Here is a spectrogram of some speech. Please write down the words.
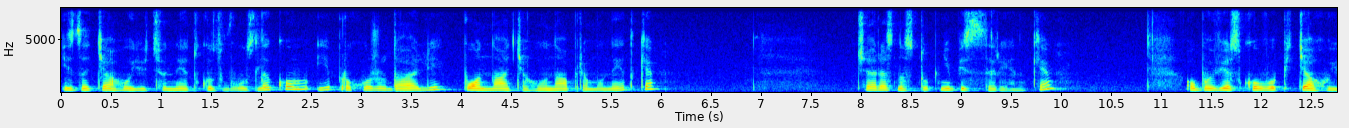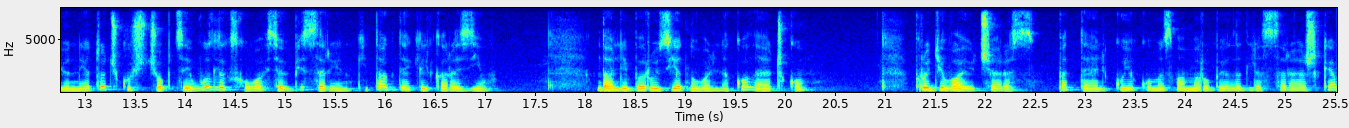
і затягую цю нитку з вузликом і проходжу далі по натягу напряму нитки через наступні бісеринки. Обов'язково підтягую ниточку, щоб цей вузлик сховався в бісеринки. Так, декілька разів. Далі беру з'єднувальне колечко, продіваю через петельку, яку ми з вами робили для сережки,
